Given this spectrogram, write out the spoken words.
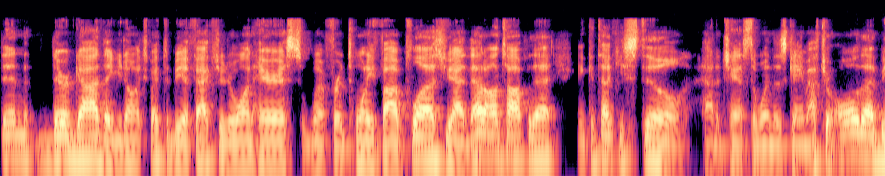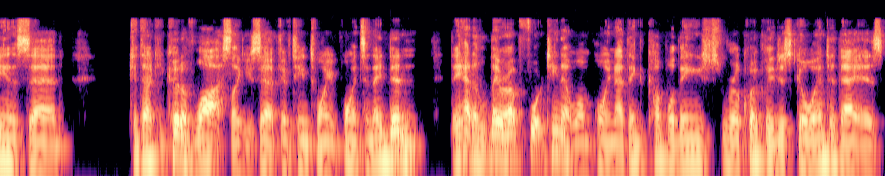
Then their guy that you don't expect to be a factor, Juwan Harris, went for a 25 plus. You add that on top of that, and Kentucky still had a chance to win this game. After all that being said, Kentucky could have lost, like you said, 15, 20 points, and they didn't. They had a, they were up 14 at one point. I think a couple things real quickly just go into that is,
